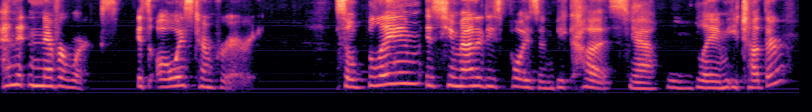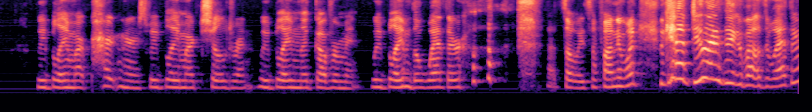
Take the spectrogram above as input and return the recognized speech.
And it never works it's always temporary. So blame is humanity's poison because yeah. we blame each other, we blame our partners, we blame our children, we blame the government, we blame the weather. That's always a funny one. We can't do anything about the weather.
